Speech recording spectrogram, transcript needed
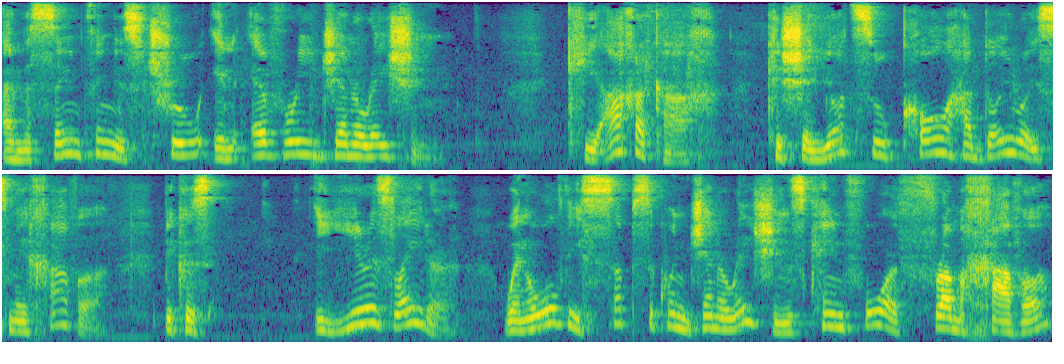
And the same thing is true in every generation. Ki achakach kishayotzu kol hadoiros mechava, because years later, when all these subsequent generations came forth from Chava,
